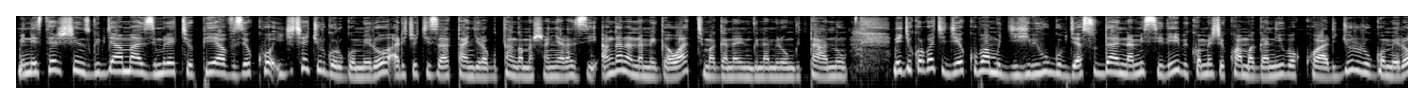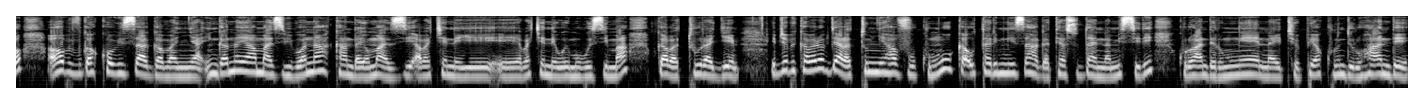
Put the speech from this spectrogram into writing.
Minisiteri ishinzwe iby'amazi muri etiyopiya yavuze ko igice cy'urwo rugomero ari cyo kizatangira gutanga amashanyarazi angana na megawati magana arindwi na mirongo itanu. Ni igikorwa kigiye kuba mu gihe ibihugu bya sudani na misiri bikomeje kwamagana iyubakwa ry'uru rugomero aho bivuga ko bizagabanya ingano y'amazi bibona kandi ayo mazi aba eh, akenewe mu buzima bw'abaturage. Ibyo bikaba rero byaratumye havuka umwuka utari mwiza hagati ya sudani na misiri ku ruhande rumwe na etiyopiya ku rundi ruhande.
